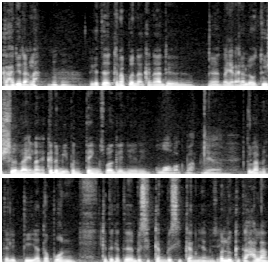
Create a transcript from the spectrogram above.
kehadiran lah. Uh-huh. Dia kata kenapa nak kena ada kan? Bayaran. Kalau tuition lain lah akademik penting sebagainya ni. Allahu akbar. Ya. Yeah. Itulah mentaliti ataupun kita kata bisikan-bisikan yang Bisik. perlu kita halang.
